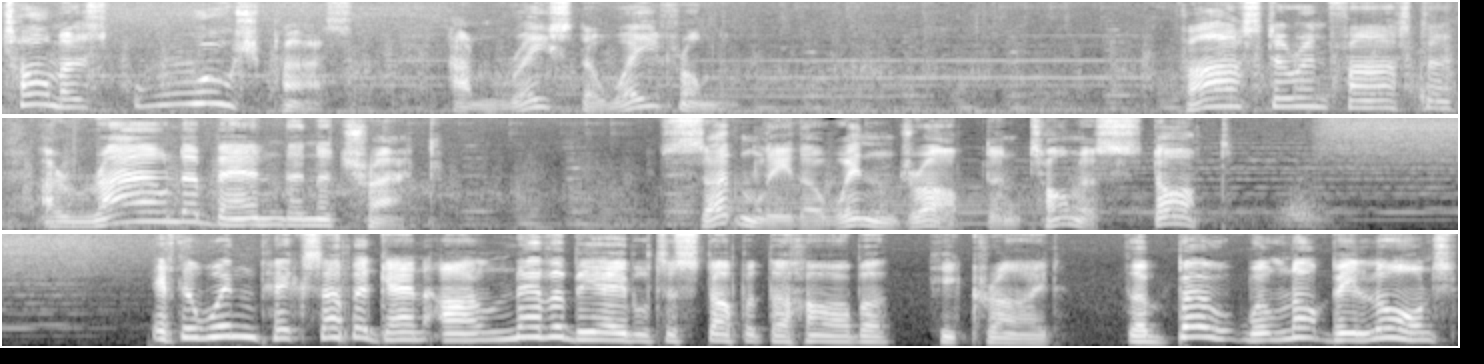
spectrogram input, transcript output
Thomas whooshed past and raced away from them. Faster and faster, around a bend in the track. Suddenly the wind dropped and Thomas stopped. If the wind picks up again, I'll never be able to stop at the harbour, he cried. The boat will not be launched,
